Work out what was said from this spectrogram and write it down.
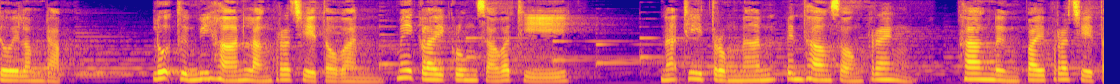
โดยลำดับ ลุถึงวิหารหลังพระเชตวัน ไม่ไกลกรุงสาวัตถี ณที่ตรงนั้นเป็นทางสองแพร่ง ทางหนึ่งไปพระเชต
